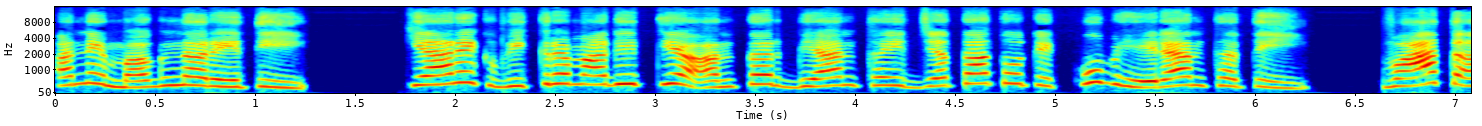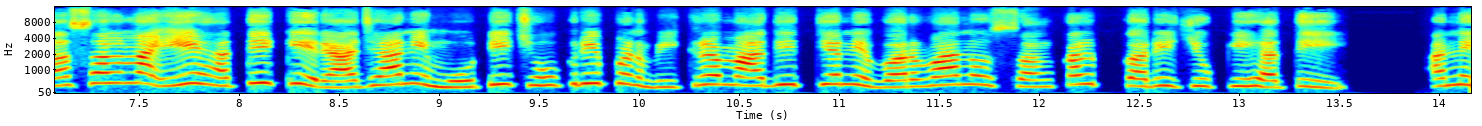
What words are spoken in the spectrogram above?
અને મગ્ન રહેતી. ક્યારેક વિક્રમાદિત્ય અંતર ધ્યાન થઈ જતા તો તે ખૂબ હેરાન થતી. વાત અસલમાં એ હતી કે રાજાની મોટી છોકરી પણ વિક્રમાદિત્યને વરવાનો સંકલ્પ કરી ચૂકી હતી અને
